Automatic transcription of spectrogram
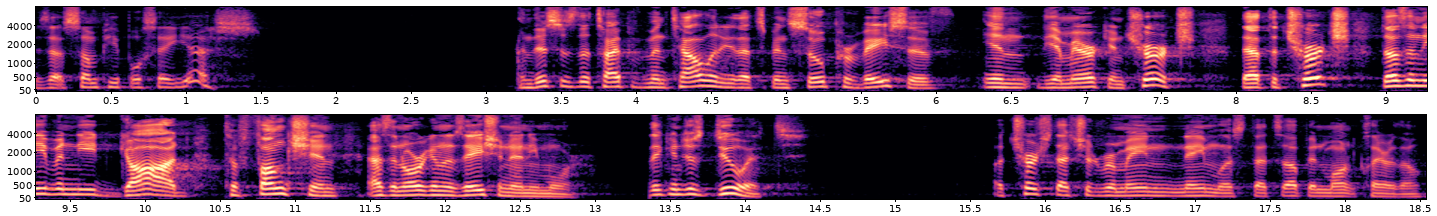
Is that some people say yes. And this is the type of mentality that's been so pervasive in the American church that the church doesn't even need God to function as an organization anymore. They can just do it. A church that should remain nameless, that's up in Montclair, though,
